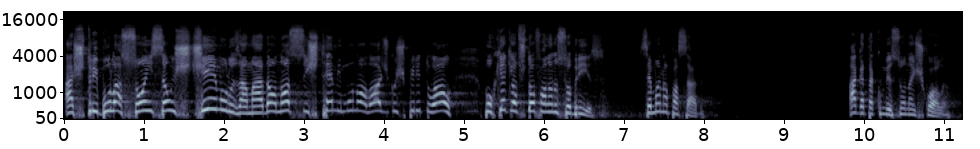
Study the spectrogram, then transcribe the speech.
As tribulações são estímulos, amado, ao nosso sistema imunológico espiritual. Por que, que eu estou falando sobre isso? Semana passada, Agatha começou na escola.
